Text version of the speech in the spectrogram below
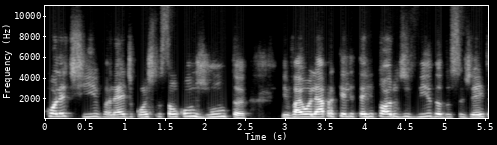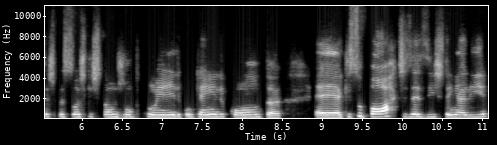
coletiva, né? de construção conjunta. e vai olhar para aquele território de vida do sujeito, as pessoas que estão junto com ele, com quem ele conta, é, que suportes existem ali.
